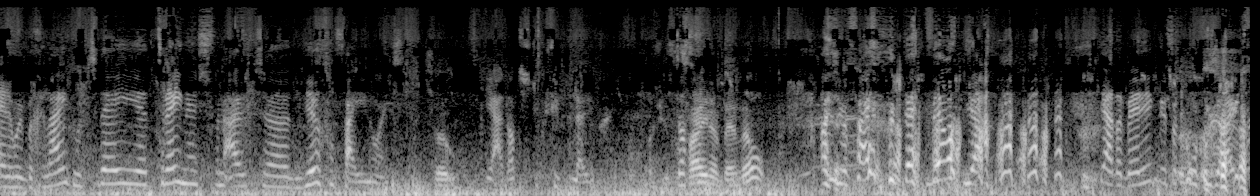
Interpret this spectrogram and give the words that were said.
En dan word begeleid door twee eh, trainers vanuit eh, de jeugd van Feyenoord. Zo, Ja, dat is natuurlijk superleuk. als je Dat- fijner bent wel. Als je Feyenoord bent, wel ja. ja, dat ben ik, dus dat komt goed uit.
